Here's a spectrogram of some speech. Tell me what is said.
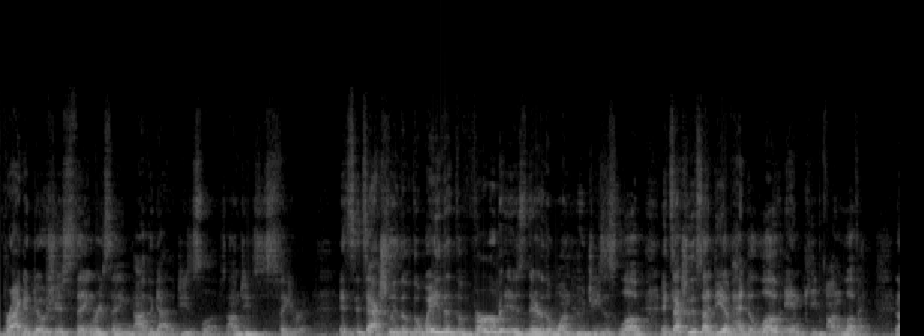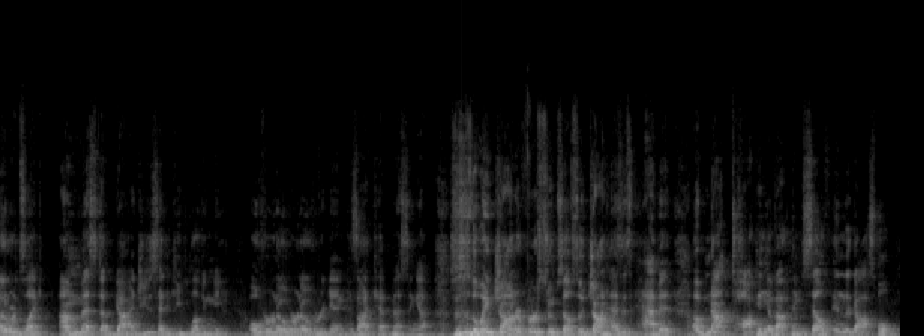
braggadocious thing where he's saying, I'm the guy that Jesus loves. I'm Jesus' favorite. It's, it's actually the, the way that the verb is there, the one who Jesus loved. It's actually this idea of had to love and keep on loving. In other words, like, I'm a messed up guy. Jesus had to keep loving me over and over and over again because I kept messing up. So, this is the way John refers to himself. So, John has this habit of not talking about himself in the gospel.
